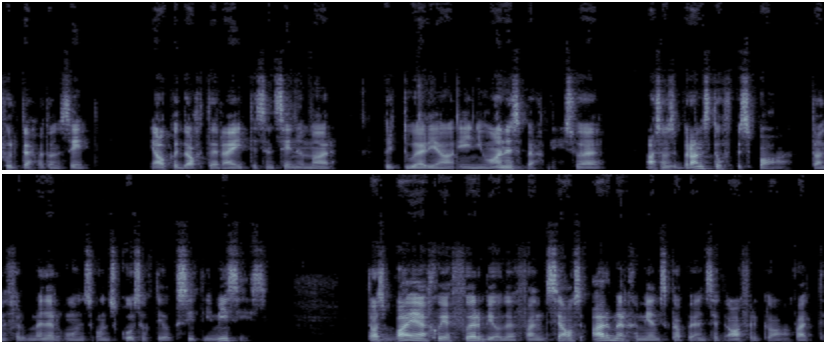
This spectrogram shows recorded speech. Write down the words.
voertuig wat ons het elke dag te ry tussen sê nou maar Pretoria en Johannesburg nie. So as ons brandstof bespaar, dan verminder ons ons koolstofdioksied emissies. Daar's baie goeie voorbeelde van selfs armer gemeenskappe in Suid-Afrika wat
